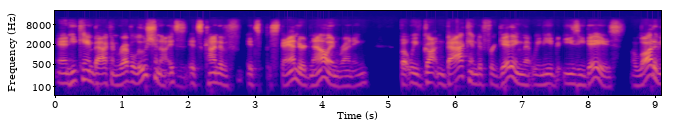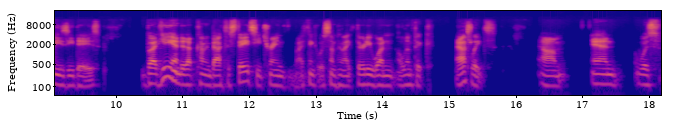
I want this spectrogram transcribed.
And he came back and revolutionized it's, it's kind of it's standard now in running but we've gotten back into forgetting that we need easy days a lot of easy days. But he ended up coming back to states. He trained i think it was something like 31 olympic athletes um, and was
